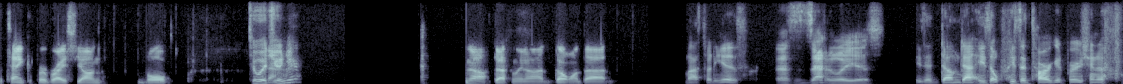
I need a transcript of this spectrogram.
the tank for Bryce Young bowl. Tua Nah. Junior? No, definitely not. Don't want that. That's what he is. That's exactly what he is. He's a dumbed down. He's a he's a target version of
